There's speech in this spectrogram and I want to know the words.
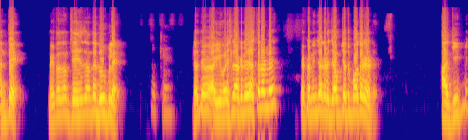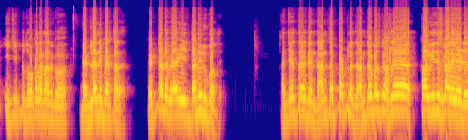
అంతే. మిగతా చేసేదంతా డూపులే. లేకపోతే ఈ వయసులో అక్కడే చేస్తారండి ఇక్కడ నుంచి అక్కడ జంప్ చేసి పోతాడు. ఆ జీప్ ఈ జీప్ దూకాలన్నారు బెడ్లన్నీ పెడతారు. పెట్టాడు ఈ దడు విరిగిపోద్ది. అంచేత నేను దాన్ని తప్పట్లేదు అమితాబ్ బచ్చన్ అసలే కాలు గీసేసి కాలు వేయడు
